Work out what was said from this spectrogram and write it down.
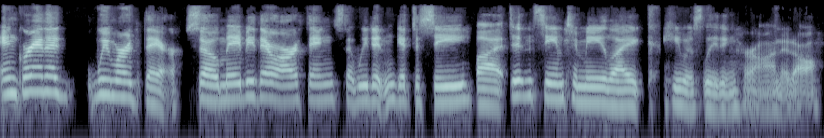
And granted, we weren't there. So maybe there are things that we didn't get to see, but didn't seem to me like he was leading her on at all.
